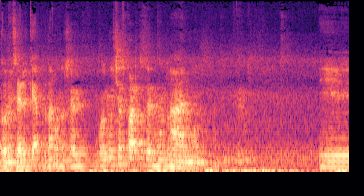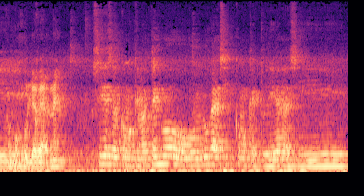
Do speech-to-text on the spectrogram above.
¿Conocer el qué, perdón? Conocer pues muchas partes del mundo. Ah, el mundo. Y, Como Julio Verne. Sí, o sea, como que no tengo un lugar así como que tú digas así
